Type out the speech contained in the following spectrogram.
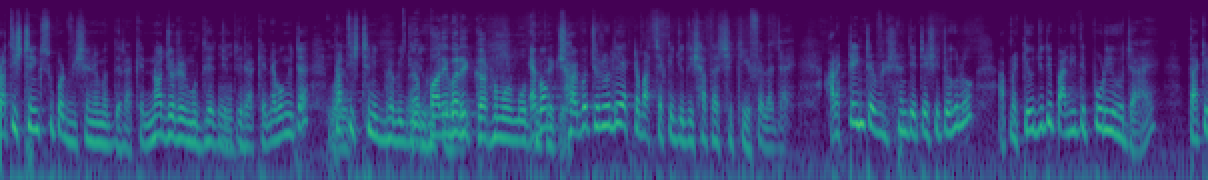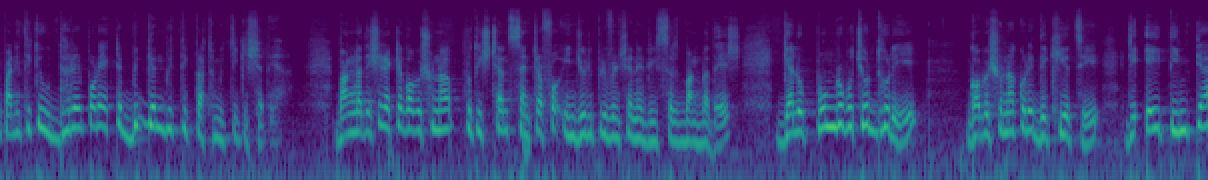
প্রাতিষ্ঠানিক সুপারভিশনের মধ্যে রাখেন নজরের মধ্যে যদি রাখেন এবং এটা প্রাতিষ্ঠানিকভাবে যদি পারিবারিক কাঠামোর মধ্যে এবং ছয় বছর হলে একটা বাচ্চাকে যদি সাঁতার শিখিয়ে ফেলা যায়। আরেকটা ইন্টারভেনশন যেটা সেটা হলো আপনার কেউ যদি পানিতে পড়েও যায় তাকে পানি থেকে উদ্ধারের পরে একটা বিজ্ঞান ভিত্তিক প্রাথমিক চিকিৎসা দেয়া। বাংলাদেশের একটা গবেষণা প্রতিষ্ঠান centre for injury prevention and research Bangladesh গেল পনেরো বছর ধরে গবেষণা করে দেখিয়েছে যে এই তিনটা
